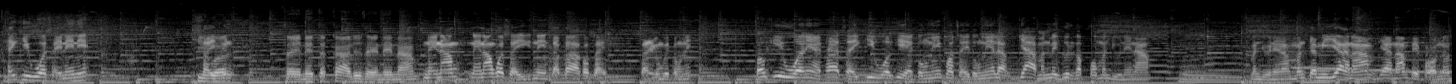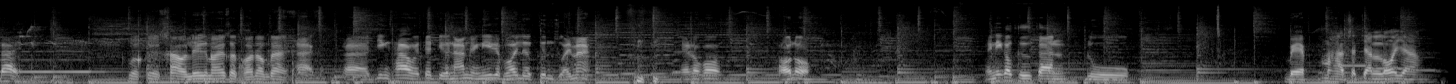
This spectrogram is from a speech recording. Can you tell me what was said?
ใช้ขี้วัวใส่ในนี้ที่ใส่ว่าจนใส่ในตะกร้าหรือใส่ในน้ำในน้ำในน้ำก็ใส่ในตะกร้าก็ใส่ใส่ลงไปตรงนี้เพราะขี้วัวเนี่ยถ้าใส่ขี้วัวขี้ไอ้ตรงนี้พอใส่ตรงนี้แล้วหญ้ามันไม่ขึ้นครับเพราะมันอยู่ในน้ำอืมมันอยู่ในน้ำมันจะมีหญ้าน้ำหญ้าน้ำไปถอนเราได้ พวกข้าวเล็กน้อยก็ถอนออกได้อ่าอ่ายิ่งข้าวจะเจอน้ำอย่างนี้เรียบร้อยเลยขึ้นสวยมาก แล้วเราก็ถอนออก อันนี้ก็คือการปลูกแบบมหัศจรรย์ล้อยาง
